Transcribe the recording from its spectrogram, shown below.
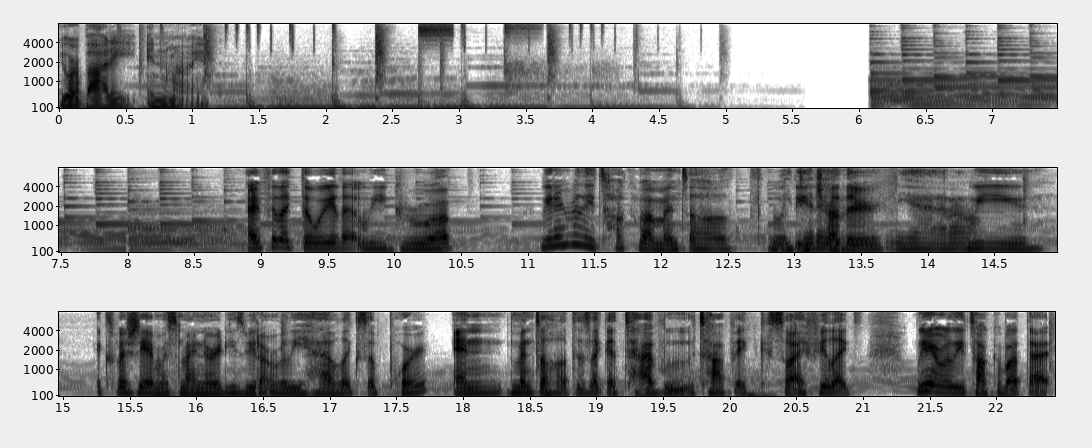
your body in mind. I feel like the way that we grew up, we didn't really talk about mental health with each other. Yeah, at all. We, especially as minorities, we don't really have like support, and mental health is like a taboo topic. So I feel like we didn't really talk about that.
